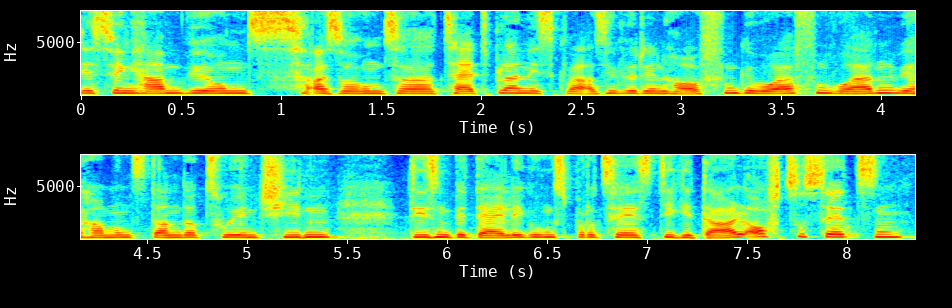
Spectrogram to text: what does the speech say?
deswegen haben wir uns, also unser Zeitplan ist quasi über den Haufen geworfen worden. Wir haben uns dann dazu entschieden, diesen Beteiligungsprozess digital aufzusetzen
